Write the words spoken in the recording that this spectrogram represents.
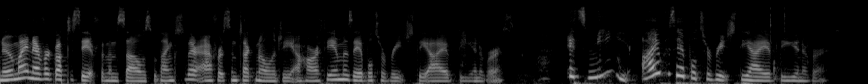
Nomai never got to see it for themselves, but thanks to their efforts and technology, a Hearthian was able to reach the eye of the universe. It's me! I was able to reach the eye of the universe.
